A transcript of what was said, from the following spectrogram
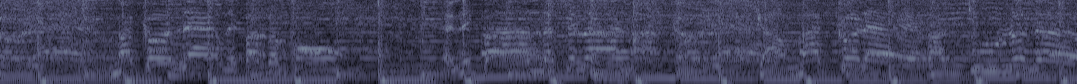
colère, ma colère n'est pas un front, elle n'est pas nationale. Car ma colère a tout l'honneur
